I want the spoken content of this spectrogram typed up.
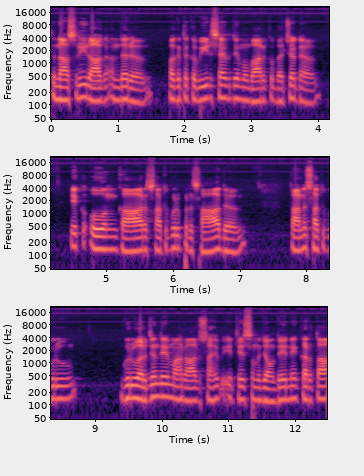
ਤਨਾਸਰੀ ਰਾਗ ਅੰਦਰ ਭਗਤ ਕਬੀਰ ਸਾਹਿਬ ਦੇ ਮੁਬਾਰਕ ਬਚਨ, ਇੱਕ ਓੰਕਾਰ ਸਤਿਗੁਰ ਪ੍ਰਸਾਦ, ਧੰਨ ਸਤਿਗੁਰੂ, ਗੁਰੂ ਅਰਜਨ ਦੇਵ ਮਹਾਰਾਜ ਸਾਹਿਬ ਇੱਥੇ ਸਮਝਾਉਂਦੇ ਨੇ, ਕਰਤਾ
